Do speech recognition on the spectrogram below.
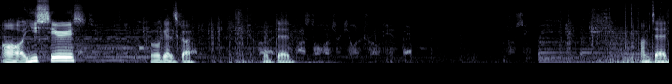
Oh, are you serious? We'll get this guy. We're dead. I'm dead.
